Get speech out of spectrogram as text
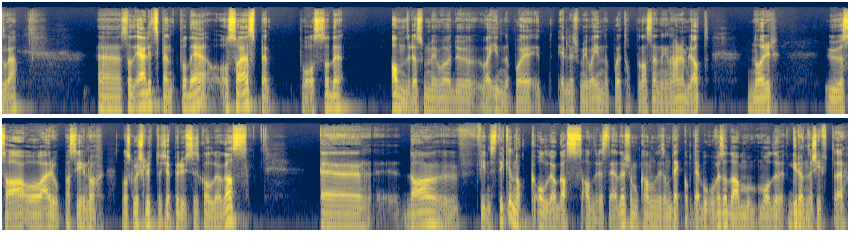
tror jeg. Eh, så jeg er litt spent på det. Og så er jeg spent på også det andre som vi var, var inne på i, eller som vi var inne på i toppen av sendingen her, nemlig at når USA og Europa sier nå nå skal vi slutte å kjøpe russisk olje og gass, eh, da fins det ikke nok olje og gass andre steder som kan liksom dekke opp det behovet, så da må, det grønne skiftet,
